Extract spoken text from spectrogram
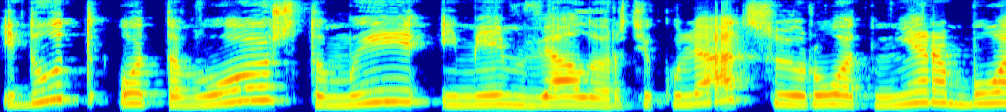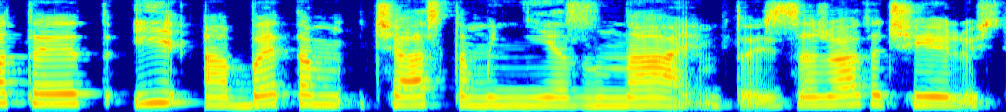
идут от того, что мы имеем вялую артикуляцию, ситуацию, рот не работает, и об этом часто мы не знаем. То есть зажата челюсть,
